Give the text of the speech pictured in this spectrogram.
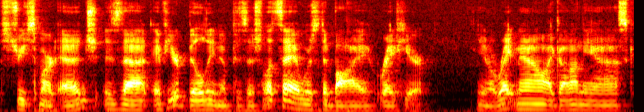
Street Smart Edge is that if you're building a position, let's say I was to buy right here, you know, right now I got on the ask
